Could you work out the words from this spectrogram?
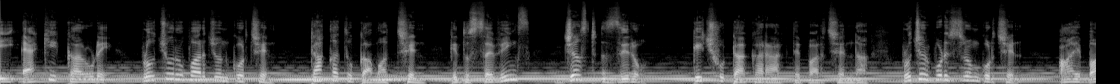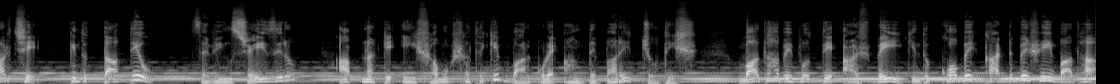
এই একই কারণে প্রচুর উপার্জন করছেন, টাকা তো কামাচ্ছেন, কিন্তু সেভিংস জাস্ট জিরো কিছু টাকা রাখতে পারছেন না, প্রচুর পরিশ্রম করছেন, আয় বাড়ছে, কিন্তু তাতেও সেভিংস সেই জিরো আপনাকে এই সমস্যা থেকে বার করে আনতে পারে জ্যোতিষ। বাধা বিপত্তি আসবেই, কিন্তু কবে কাটবে সেই বাধা?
